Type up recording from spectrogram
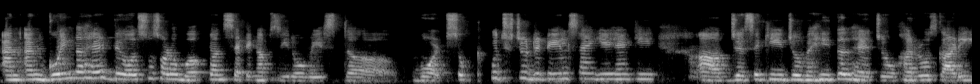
and and going ahead they also sort of worked on setting up zero waste uh, ward. So कुछ जो details हैं ये हैं कि uh, जैसे कि जो vehicle है जो हर रोज गाड़ी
